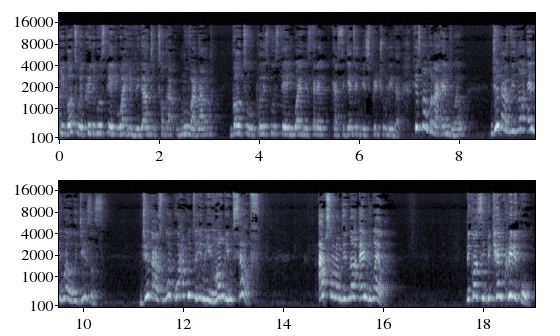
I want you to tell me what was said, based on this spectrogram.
he got to a critical stage where he began to talk, move around, got to political stage where he started castigating his spiritual leader. He's not going to end well. Judas did not end well with Jesus. Judas, what, what happened to him? He hung himself. Absalom did not end well because he became critical,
